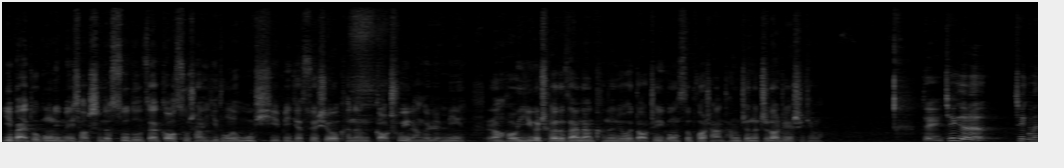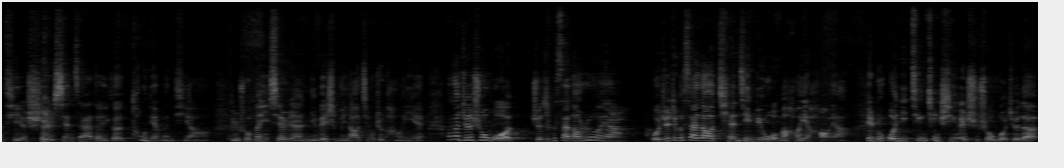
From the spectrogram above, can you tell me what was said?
一百多公里每小时的速度在高速上移动的物体，并且随时有可能搞出一两个人命，然后一个车的灾难可能就会导致一公司破产。他们真的知道这些事情吗？对这个这个问题也是现在的一个痛点问题啊。比如说问一些人，你为什么要进入这个行业？那他觉得说，我觉得这个赛道热呀，我觉得这个赛道前景比我们行业好呀。如果你仅仅是因为是说，我觉得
